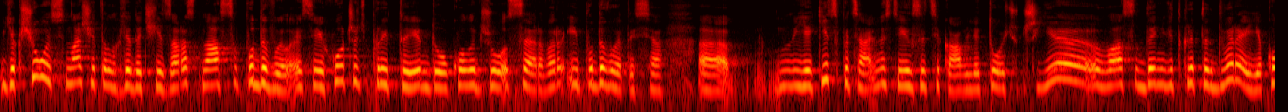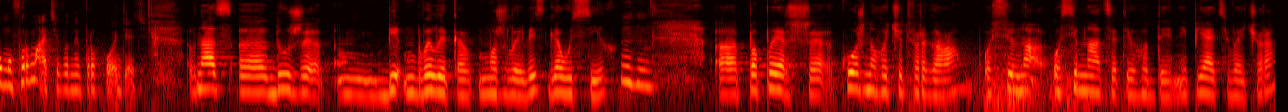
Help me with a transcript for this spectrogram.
якщо ось наші телеглядачі зараз нас подивилися і хочуть прийти до коледжу сервер і подивитися, е, які спеціальності їх зацікавлять, тощо чи є у вас день відкритих дверей, в якому форматі вони проходять? В нас е, дуже велика можливість для усіх. Е, По-перше, кожного четверга о 17 годині, 5 вечора,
